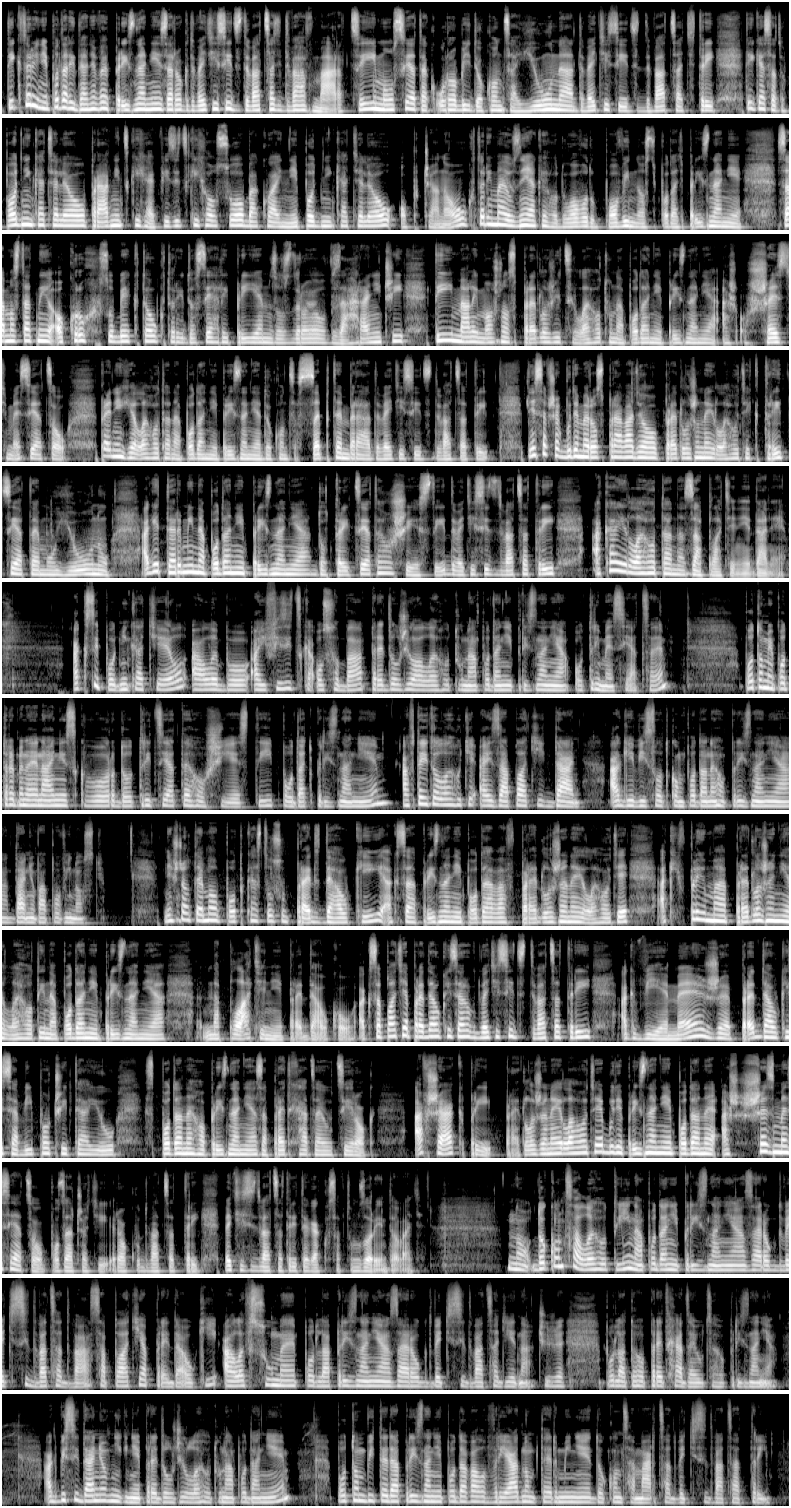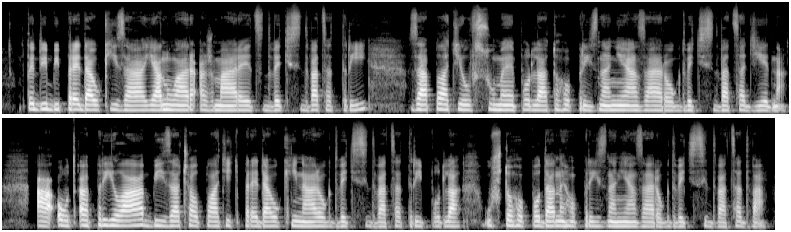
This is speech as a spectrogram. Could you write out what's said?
Tí, ktorí nepodali daňové priznanie za rok 2022 v marci, musia tak urobiť do konca júna 2023. Týka sa to podnikateľov, právnických aj fyzických osôb, ako aj nepodnikateľov, občanov, ktorí majú z nejakého dôvodu povinnosť podať priznanie. Samostatný okruh subjektov, ktorí dosiahli príjem zo zdrojov v zahraničí, tí mali možnosť predložiť si lehotu na podanie priznania až o 6 mesiacov. Pre nich je lehota na podanie priznania do konca septembra 2023. Dnes sa však budeme rozprávať o predloženej lehote k 30. júnu. Ak je termín na podanie priznania do 36. 2023, aká je lehota na zaplatenie dane? Ak si podnikateľ alebo aj fyzická osoba predlžila lehotu na podanie priznania o 3 mesiace, potom je potrebné najneskôr do 36. podať priznanie a v tejto lehote aj zaplatiť daň, ak je výsledkom podaného priznania daňová povinnosť. Dnešnou témou podcastu sú preddávky. Ak sa priznanie podáva v predloženej lehote, aký vplyv má predloženie lehoty na podanie priznania na platenie preddávkov? Ak sa platia preddávky za rok 2023, ak vieme, že preddávky sa vypočítajú z podaného priznania za predchádzajúci rok, Avšak pri predloženej lehote bude priznanie podané až 6 mesiacov po začatí roku 2023, 2023, tak ako sa v tom zorientovať. No, do konca lehoty na podanie priznania za rok 2022 sa platia predávky, ale v sume podľa priznania za rok 2021, čiže podľa toho predchádzajúceho priznania. Ak by si daňovník nepredlžil lehotu na podanie, potom by teda priznanie podával v riadnom termíne do konca marca 2023 vtedy by predavky za január až márec 2023 zaplatil v sume podľa toho priznania za rok 2021. A od apríla by začal platiť predavky na rok 2023 podľa už toho podaného priznania za rok 2022.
